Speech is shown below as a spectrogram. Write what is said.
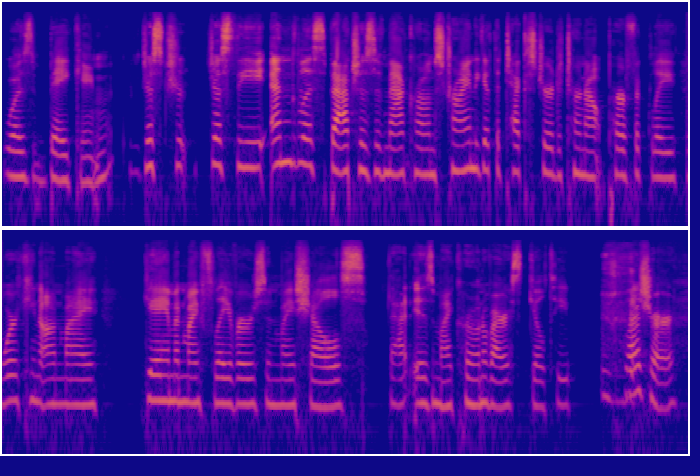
was baking. Just, tr- just the endless batches of macarons, trying to get the texture to turn out perfectly, working on my game and my flavors and my shells. That is my coronavirus guilty pleasure.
